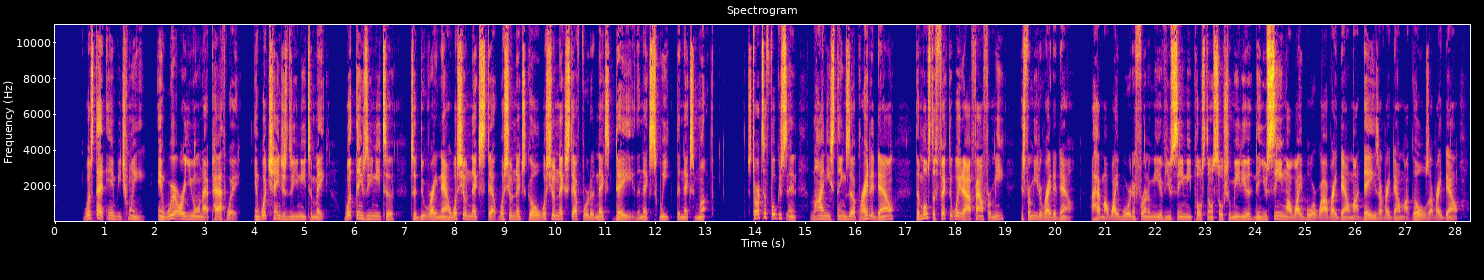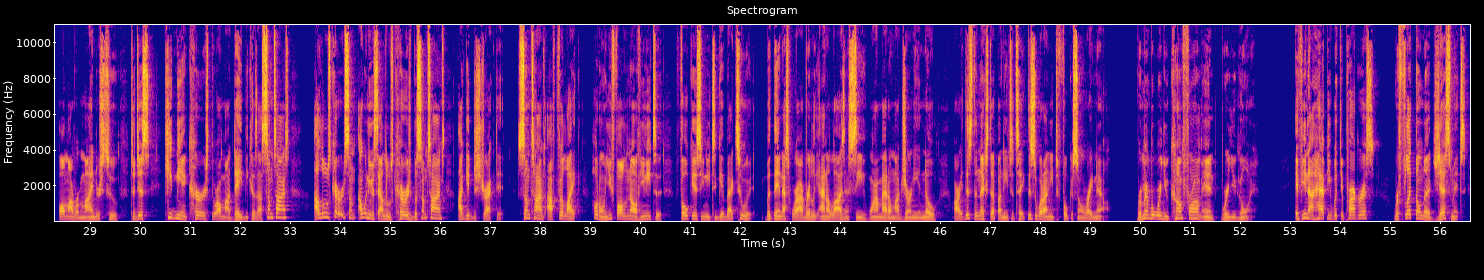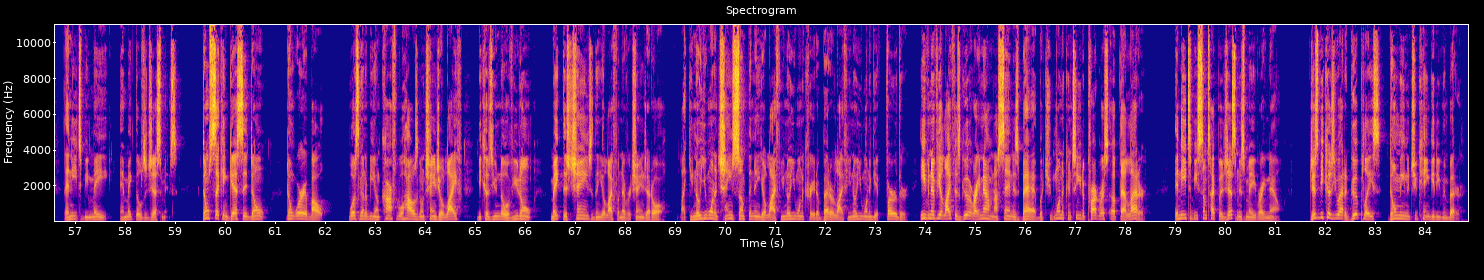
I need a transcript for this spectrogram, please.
What's that in between? And where are you on that pathway? And what changes do you need to make? What things do you need to to do right now? What's your next step? What's your next goal? What's your next step for the next day, the next week, the next month? Start to focus and line these things up, write it down. The most effective way that I found for me is for me to write it down. I have my whiteboard in front of me. If you've seen me post on social media, then you've seen my whiteboard where I write down my days, I write down my goals, I write down all my reminders to to just keep me encouraged throughout my day because I sometimes I lose courage. Some I wouldn't even say I lose courage, but sometimes I get distracted. Sometimes I feel like, hold on, you falling off. You need to focus. You need to get back to it. But then that's where I really analyze and see where I'm at on my journey and know, all right, this is the next step I need to take. This is what I need to focus on right now. Remember where you come from and where you're going. If you're not happy with your progress, reflect on the adjustments that need to be made and make those adjustments. Don't second guess it. Don't don't worry about what's going to be uncomfortable, how it's going to change your life, because you know if you don't make this change, then your life will never change at all. Like, you know, you want to change something in your life. You know, you want to create a better life. You know, you want to get further. Even if your life is good right now, I'm not saying it's bad, but you want to continue to progress up that ladder. It needs to be some type of adjustments made right now. Just because you're at a good place, don't mean that you can't get even better.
